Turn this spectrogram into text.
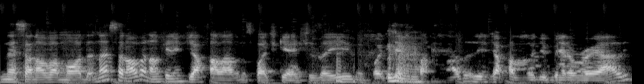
nessa nova moda. Nessa nova não, que a gente já falava nos podcasts aí, no podcast É. passado, a gente já falava de Battle Royale,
